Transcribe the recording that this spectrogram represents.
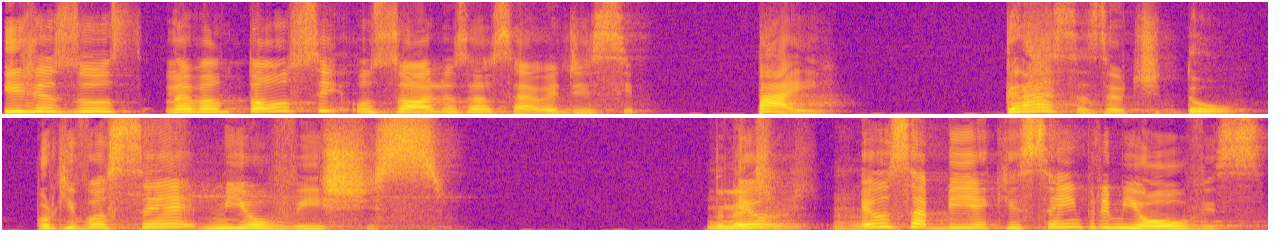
e Jesus levantou-se os olhos ao céu e disse: Pai, graças eu te dou, porque você me ouvistes. Eu, verse. eu sabia que sempre me ouves,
